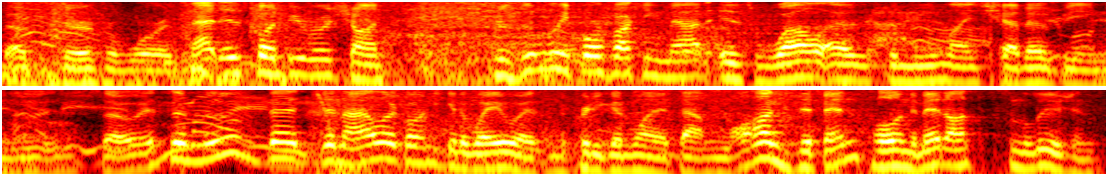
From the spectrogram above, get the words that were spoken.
Observer Ward. That is going to be Roshan, presumably for fucking Matt, as well as the Moonlight Shadow being used. So it's a move that Denial are going to get away with, and a pretty good one at that. Long zip in, pulling the mid onto some illusions.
